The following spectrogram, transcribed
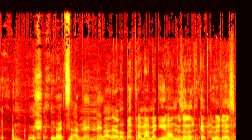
Nagy szám lenne. Várjál, a Petra már megint hangüzeneteket küldöz.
